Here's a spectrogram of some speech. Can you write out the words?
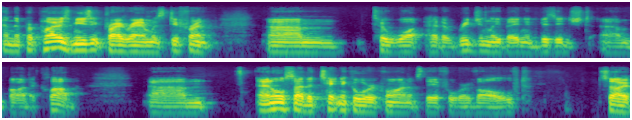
and the proposed music program was different um, to what had originally been envisaged um, by the club. Um, and also the technical requirements therefore evolved. So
